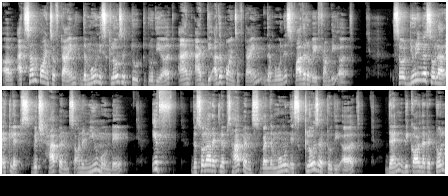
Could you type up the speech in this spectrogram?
um, at some points of time, the moon is closer to, to the earth and at the other points of time, the moon is farther away from the earth. So during a solar eclipse, which happens on a new moon day, if the solar eclipse happens when the moon is closer to the earth, then we call that a total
